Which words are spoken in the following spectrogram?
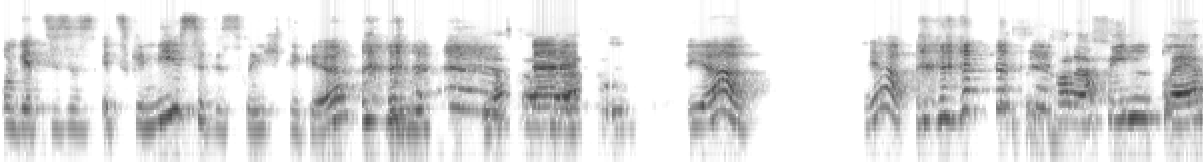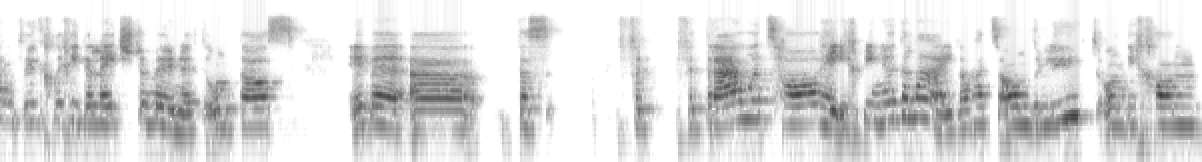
und jetzt ist es, jetzt genieße das Richtige. Mhm. Ja, Weil, ja, ja. ich habe auch viel gelernt, wirklich in den letzten Monaten. Und das eben äh, das Vertrauen zu haben, hey, ich bin nicht allein, da hat es andere Leute und ich, kann,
